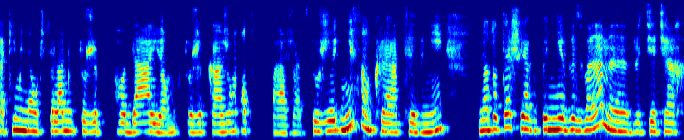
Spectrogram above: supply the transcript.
takimi nauczycielami, którzy podają, którzy każą którzy nie są kreatywni, no to też jakby nie wyzwalamy w dzieciach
